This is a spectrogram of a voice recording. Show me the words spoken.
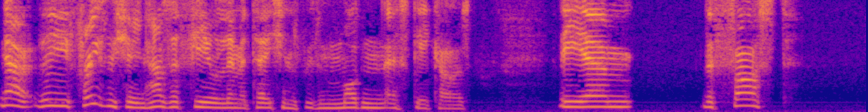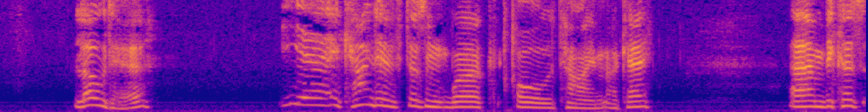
Now, the freeze machine has a few limitations with modern SD cards. The um, the fast loader, yeah, it kind of doesn't work all the time, okay? Um, because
